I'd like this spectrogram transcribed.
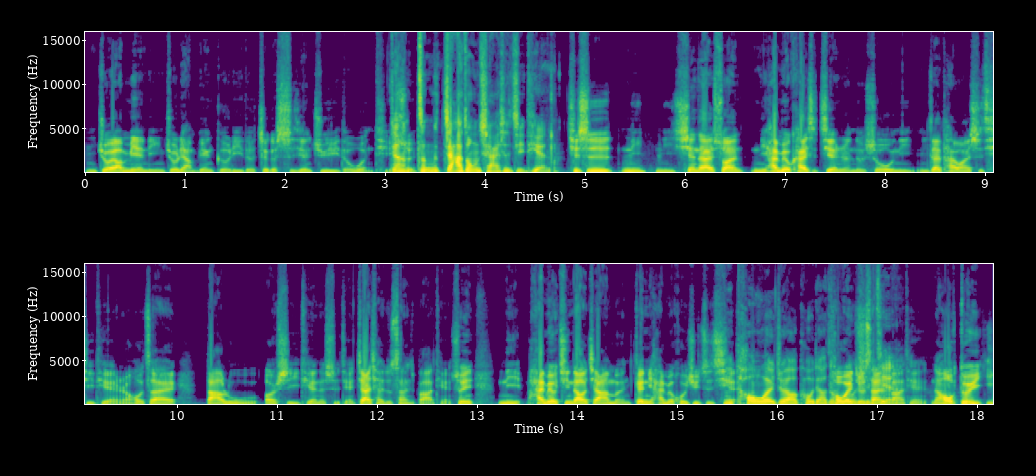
你就要面临就两边隔离的这个时间距离的问题。这样整个加总起来是几天？其实你你现在算你还没有开始见人的时候，你你在台湾十七天，然后在。大陆二十一天的时间，加起来就三十八天，所以你还没有进到家门，跟你还没有回去之前，你头尾就要扣掉这头尾就三十八天。然后对于一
